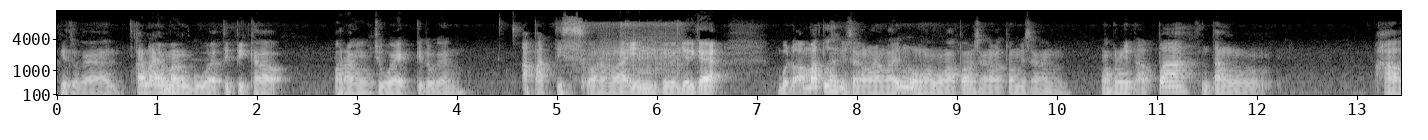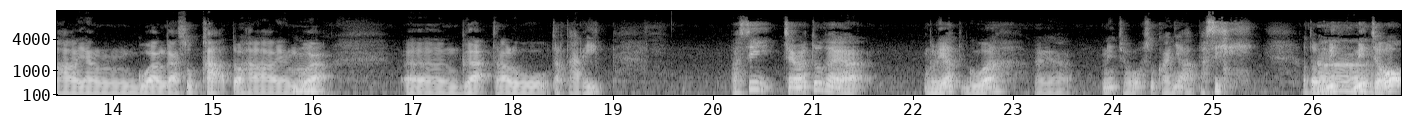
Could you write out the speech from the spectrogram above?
gitu kan karena emang gue tipikal orang yang cuek gitu kan apatis ke orang lain gitu. Jadi kayak bodo amat lah misalkan orang lain mau ngomong apa misalkan atau misalkan ngobrolin apa tentang hal-hal yang gue nggak suka atau hal-hal yang gue nggak terlalu tertarik pasti cewek tuh kayak ngelihat gue kayak ini cowok sukanya apa sih? Atau ini Ah. ini cowok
